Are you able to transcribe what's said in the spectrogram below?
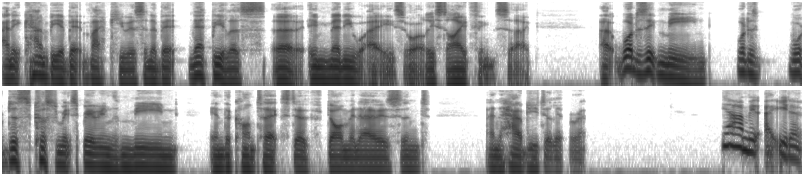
and it can be a bit vacuous and a bit nebulous uh, in many ways, or at least I think so. Uh, what does it mean? What does what does customer experience mean in the context of Domino's and and how do you deliver it? Yeah, I mean, you know,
